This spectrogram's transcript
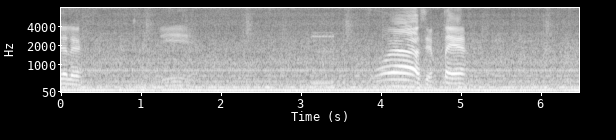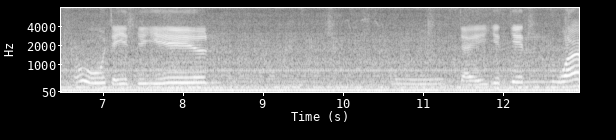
ได้เลย นี่ว้าเสียงแต่โอ้ใจเย็นใจเย็นเออใจเย็นเย็นไว้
